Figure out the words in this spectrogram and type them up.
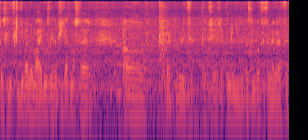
to Zlínské divadlo má jednu z nejlepších atmosfér v republice, takže jako není vůbec důvod se sem nevracet.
